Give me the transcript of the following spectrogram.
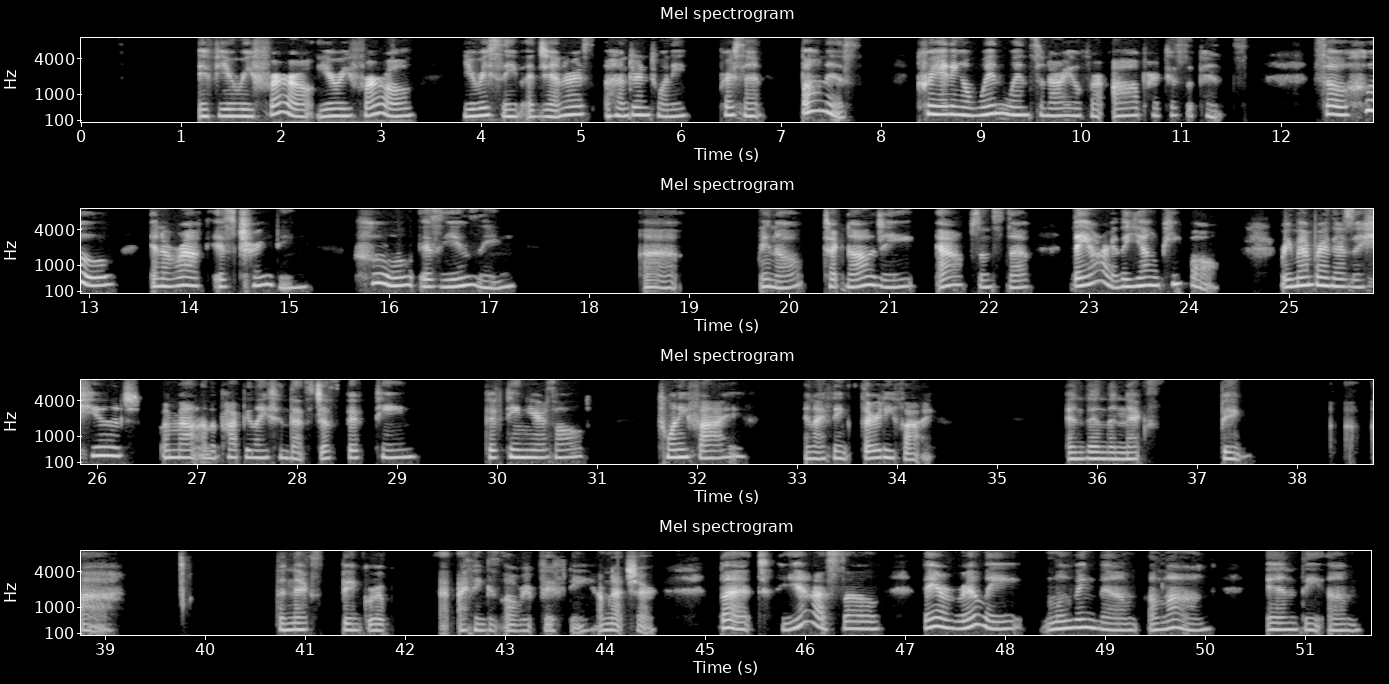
if you referral your referral you receive a generous 120% bonus, creating a win-win scenario for all participants. So who in Iraq is trading? Who is using uh you know, technology apps and stuff? They are the young people. Remember there's a huge amount of the population that's just 15, 15 years old, 25, and I think 35. And then the next big, uh, the next big group, I think is over 50. I'm not sure. But yeah, so they are really moving them along in the um,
